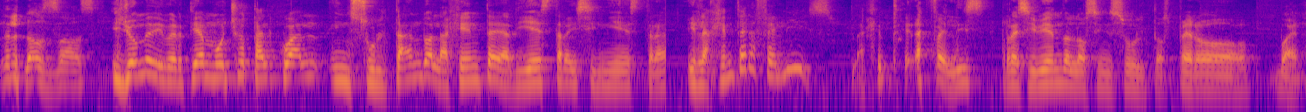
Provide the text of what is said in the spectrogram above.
los dos. Y yo me divertía mucho tal cual insultando a la gente a diestra y siniestra. Y la gente era feliz. La gente era feliz recibiendo los insultos. Pero bueno,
